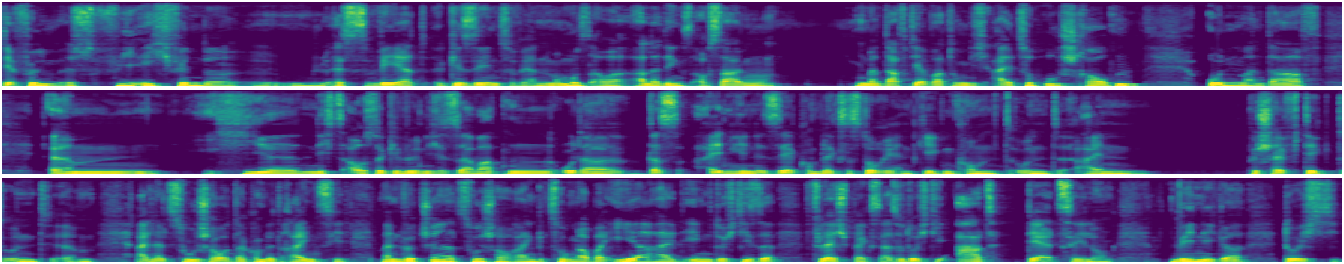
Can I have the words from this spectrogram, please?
Der Film ist, wie ich finde, äh, es wert, gesehen zu werden. Man muss aber allerdings auch sagen, man darf die Erwartungen nicht allzu hoch schrauben und man darf ähm, hier nichts Außergewöhnliches erwarten oder dass einem hier eine sehr komplexe Story entgegenkommt und ein beschäftigt und ähm, einen als Zuschauer da komplett reinzieht. Man wird schon als Zuschauer reingezogen, aber eher halt eben durch diese Flashbacks, also durch die Art der Erzählung, weniger durch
